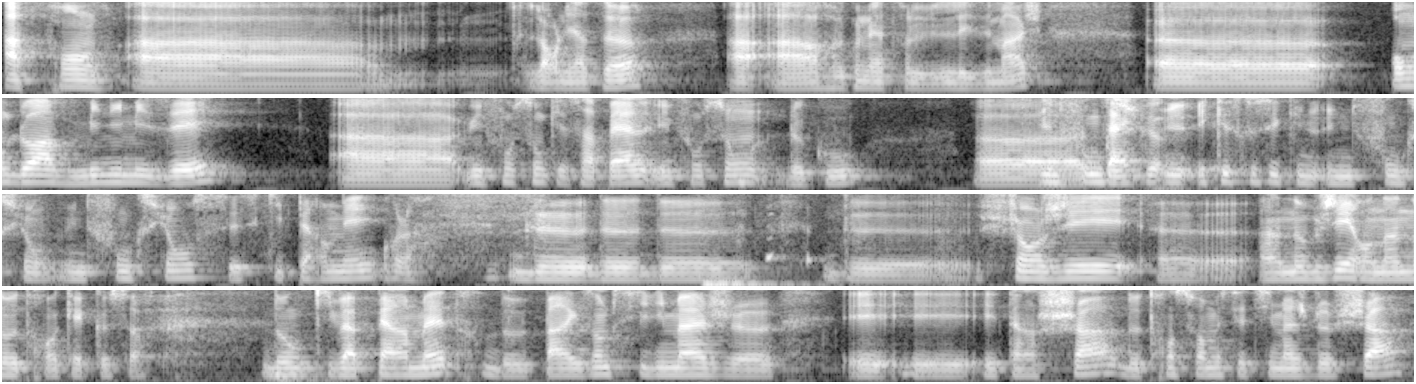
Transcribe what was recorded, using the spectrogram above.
apprendre à l'ordinateur à, reconnaître les images, on doit minimiser une fonction qui s'appelle une fonction de coût euh, une fonction, Et qu'est-ce que c'est qu'une fonction? Une fonction, c'est ce qui permet de, de, de, de, changer euh, un objet en un autre, en quelque sorte. Donc, qui va permettre, de, par exemple, si l'image euh, est, est, un chat, de transformer cette image de chat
